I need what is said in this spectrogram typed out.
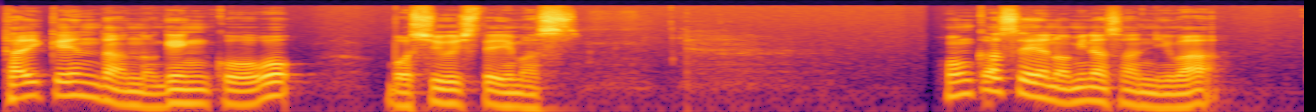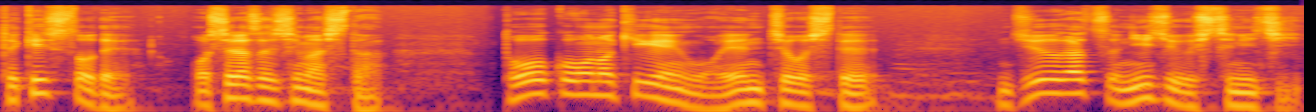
体験談の原稿を募集しています。本科生の皆さんにはテキストでお知らせしました投稿の期限を延長して10月27日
